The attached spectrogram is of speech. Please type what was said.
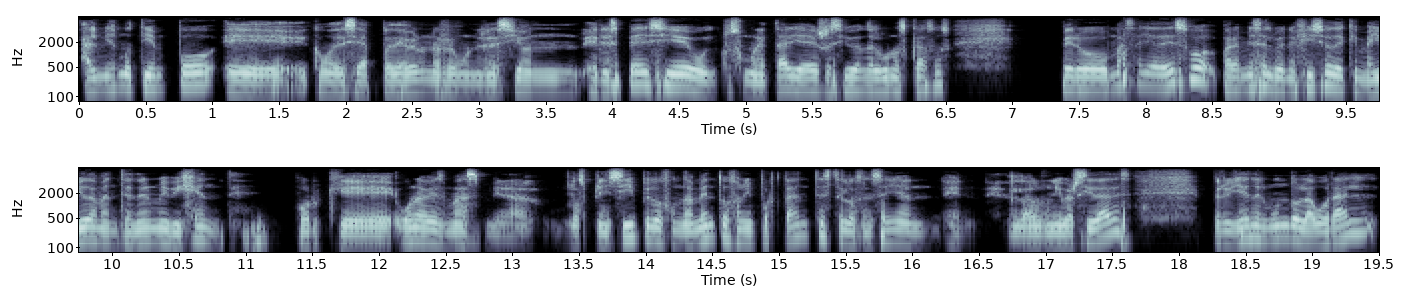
al mismo tiempo, eh, como decía, puede haber una remuneración en especie o incluso monetaria, he recibido en algunos casos, pero más allá de eso, para mí es el beneficio de que me ayuda a mantenerme vigente, porque una vez más, mira, los principios, los fundamentos son importantes, te los enseñan en, en las universidades, pero ya en el mundo laboral,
